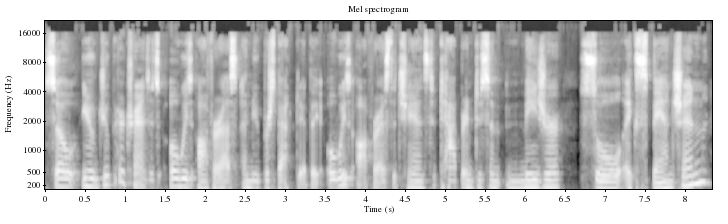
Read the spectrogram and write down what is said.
So, you know, Jupiter transits always offer us a new perspective. They always offer us the chance to tap into some major soul expansion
